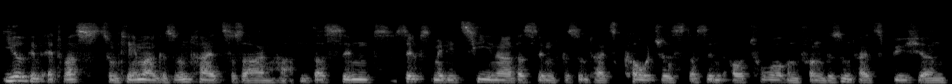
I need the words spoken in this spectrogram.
irgendetwas zum Thema Gesundheit zu sagen haben. Das sind Selbstmediziner, das sind Gesundheitscoaches, das sind Autoren von Gesundheitsbüchern,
